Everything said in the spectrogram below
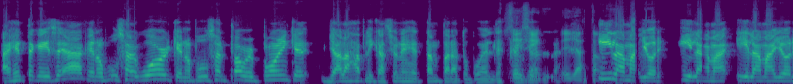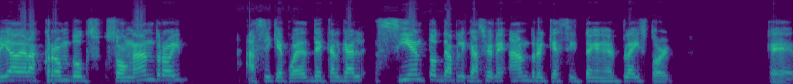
Hay gente que dice, ah, que no puedo usar Word, que no puedo usar PowerPoint, que ya las aplicaciones están para tu poder descargarlas. y, la mayor, y, la, y la mayoría de las Chromebooks son Android Así que puedes descargar cientos de aplicaciones Android que existen en el Play Store. Que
